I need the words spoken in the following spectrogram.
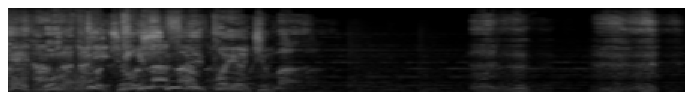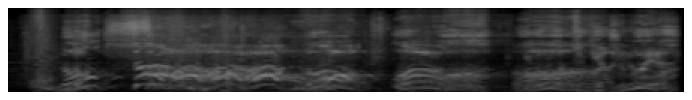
보이지 마. 목도 조심을 보여주마. 녹사! 어, 어, 이거 어떻게 하는 거야?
